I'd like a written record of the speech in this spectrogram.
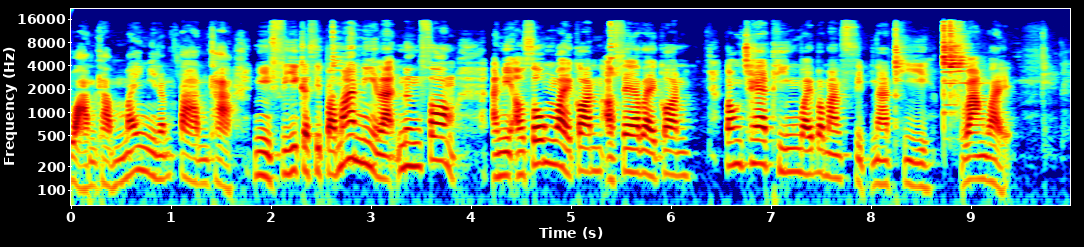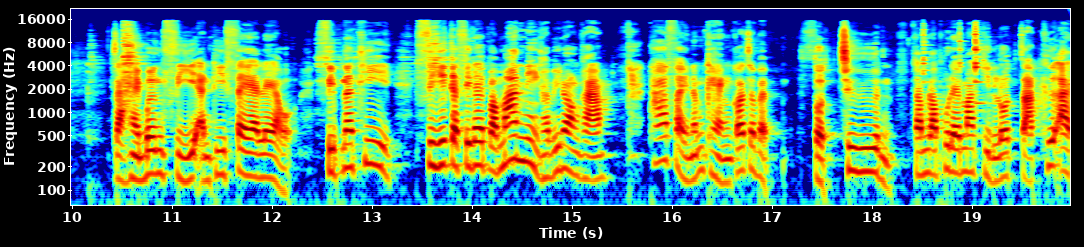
หวานค่ะ ไม่มีน้ำตาลค่ะ นี่สีกระสิประมาณนี่แหละหนึ่งซ่อง อันนี้เอาส่งไว้ก่อน เอาแช่ไว้ก่อน ต้องแช่ทิ้งไว้ประมาณ 10 นาทีวางไว้ จะให้เบิ้งสีอันที่แช่แล้ว 10 นาทีสีกระสิได้ประมาณนี้ค่ะพี่น้องคะถ้าใส่น้ำแข็งก็จะแบบสดชื่นสำหรับผู้ใดมากินรสจัดคือไอ้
